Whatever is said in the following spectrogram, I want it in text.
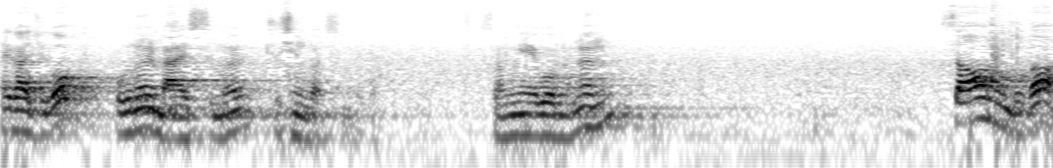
해가지고 오늘 말씀을 주신 것입니다. 성경에 보면은 싸우는 거가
